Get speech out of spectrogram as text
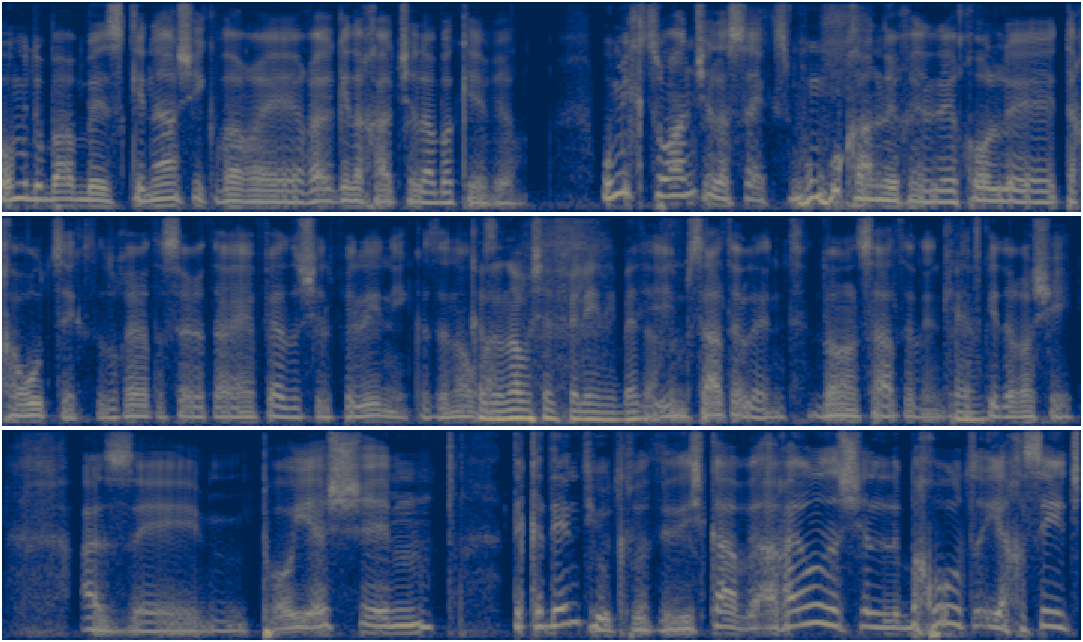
או מדובר בזקנה שהיא כבר אה, רגל אחת שלה בקבר. הוא מקצוען של הסקס, והוא מוכן לאכ- לאכול אה, תחרות סקס. אתה זוכר את הסרט היפה הזה של פליני, קזנובה? קזנובה של פליני, בטח. עם סאטרלנד, דונלד סאטרלנד, כן. בתפקיד הראשי. אז אה, פה יש אה, דקדנטיות, זאת אומרת, לשכב, הרעיון הזה של בחור יחסית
